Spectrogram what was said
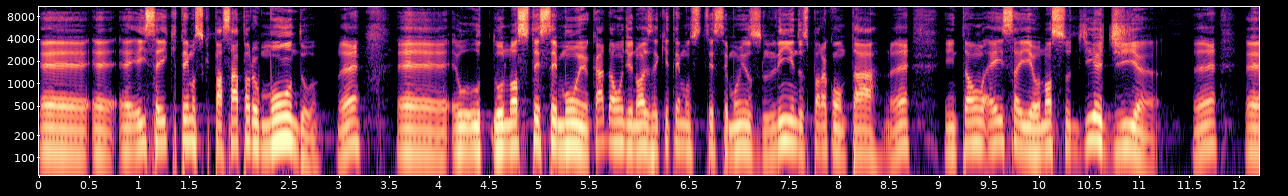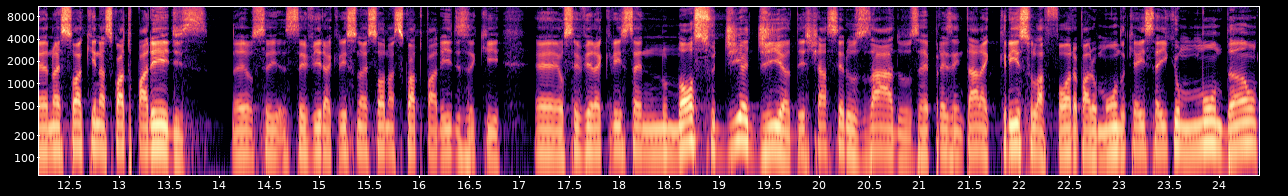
é, é, é isso aí que temos que passar para o mundo, né? É, o, o nosso testemunho, cada um de nós aqui temos testemunhos lindos para contar, né? Então é isso aí, é o nosso dia a dia né? É, não é só aqui nas quatro paredes. Né? O servir a Cristo não é só nas quatro paredes aqui. É, o servir a Cristo é no nosso dia a dia, deixar ser usados, representar a Cristo lá fora para o mundo, que é isso aí que o mundão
